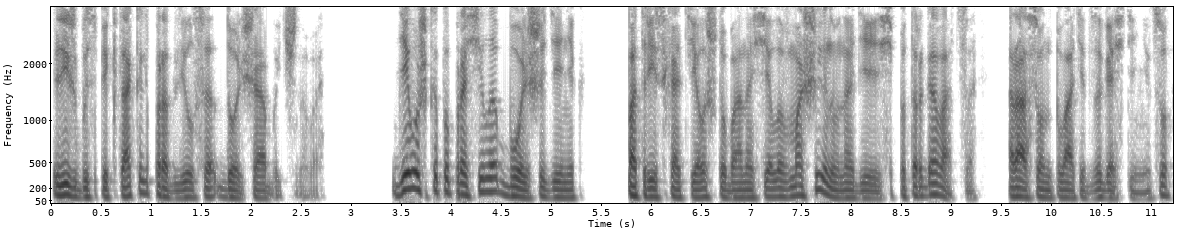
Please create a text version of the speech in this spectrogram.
лишь бы спектакль продлился дольше обычного. Девушка попросила больше денег. Патрис хотел, чтобы она села в машину, надеясь поторговаться. Раз он платит за гостиницу,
